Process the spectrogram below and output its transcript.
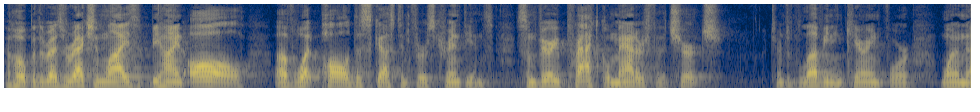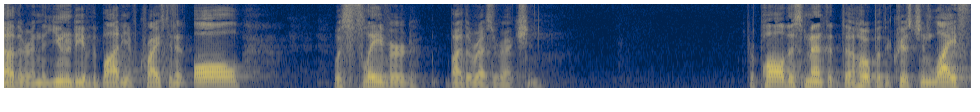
The hope of the resurrection lies behind all of what Paul discussed in 1 Corinthians. Some very practical matters for the church in terms of loving and caring for one another and the unity of the body of Christ. And it all was flavored by the resurrection. For Paul, this meant that the hope of the Christian life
